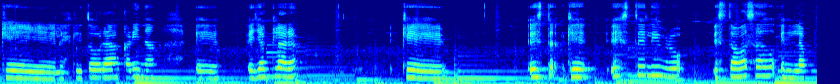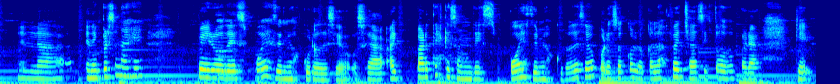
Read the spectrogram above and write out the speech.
que la escritora Karina eh, ella aclara que este, que este libro está basado en, la, en, la, en el personaje, pero después de mi oscuro deseo. O sea, hay partes que son después de mi oscuro deseo, por eso coloca las fechas y todo para que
